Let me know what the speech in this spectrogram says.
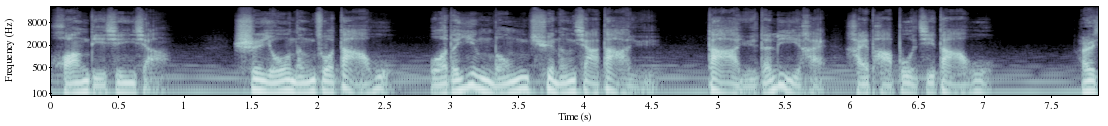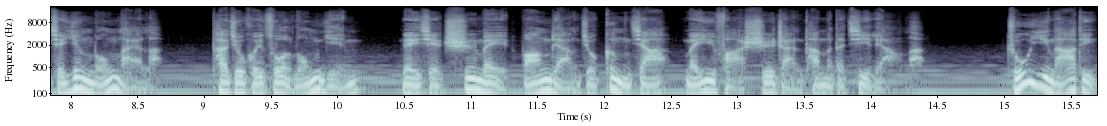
皇帝心想：蚩尤能做大雾，我的应龙却能下大雨。大雨的厉害还怕不及大雾，而且应龙来了，他就会做龙吟。那些魑魅魍魉就更加没法施展他们的伎俩了。主意拿定，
